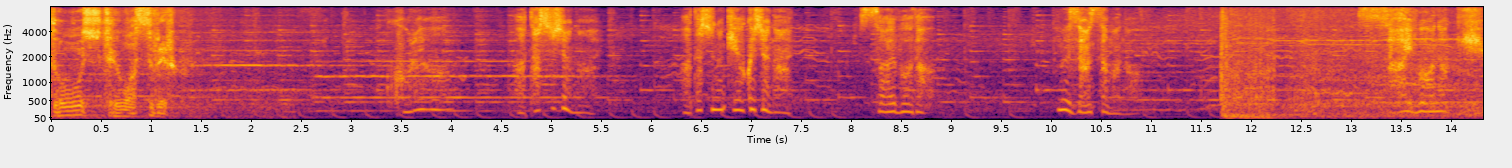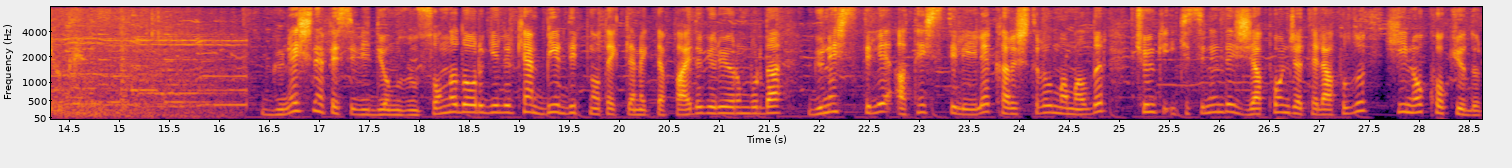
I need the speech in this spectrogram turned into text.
どうして忘れるこれは私じゃない私の記憶じゃない細胞だ無惨様の細胞の記憶 Güneş nefesi videomuzun sonuna doğru gelirken bir dipnot eklemekte fayda görüyorum burada. güneş stili ateş stiliyle karıştırılmamalıdır. Çünkü ikisinin de Japonca telaffuzu Hino Kokyu'dur.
